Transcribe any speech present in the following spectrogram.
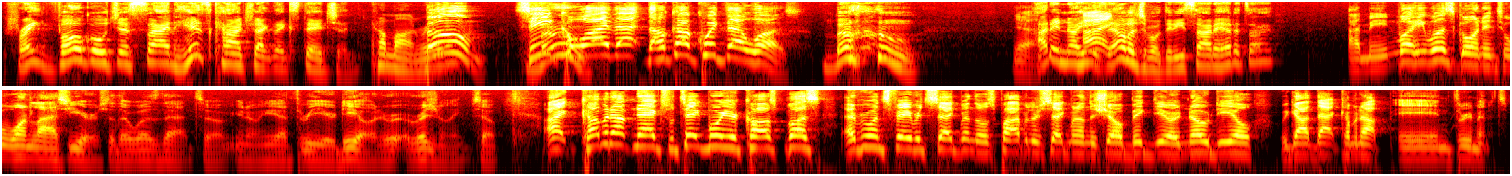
Frank Vogel just signed his contract extension. Come on, really? Boom. See, Boom. Kawhi, that look how quick that was. Boom! Yeah. I didn't know he was right. eligible. Did he sign ahead of time? I mean, well, he was going into one last year, so there was that. So, you know, he had a three year deal originally. So, all right, coming up next, we'll take more of your cost plus. Everyone's favorite segment, the most popular segment on the show, Big Deal or No Deal. We got that coming up in three minutes.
